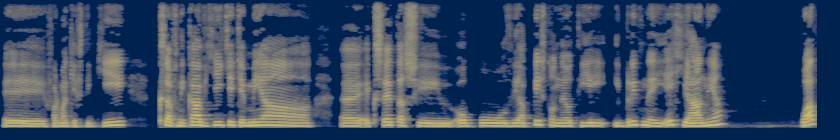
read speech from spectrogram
ε, φαρμακευτική, ξαφνικά βγήκε και μία ε, εξέταση όπου διαπίστωνε ότι η Britney έχει άνοια. What?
